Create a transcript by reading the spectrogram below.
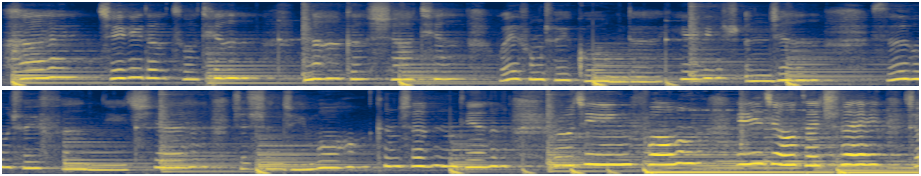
还记得昨天那个夏天，微风吹过的一瞬间，似乎吹翻一切，只剩寂寞肯沉淀。如今风依旧在吹，秋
